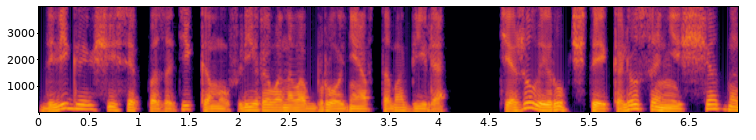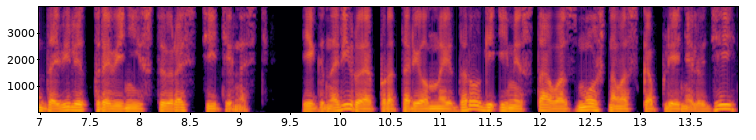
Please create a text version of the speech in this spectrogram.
двигающийся позади камуфлированного бронеавтомобиля. Тяжелые рубчатые колеса нещадно давили травянистую растительность. Игнорируя протаренные дороги и места возможного скопления людей,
